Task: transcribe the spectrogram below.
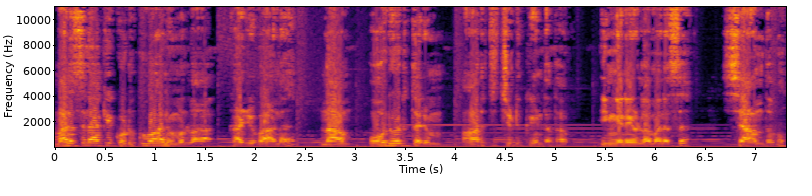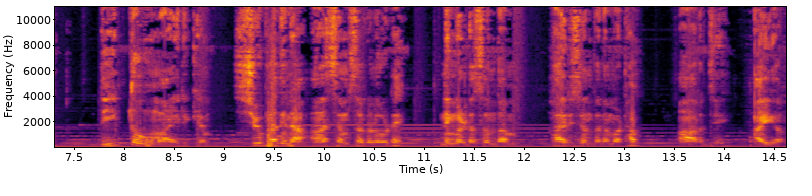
മനസ്സിലാക്കി കൊടുക്കുവാനുമുള്ള കഴിവാണ് നാം ഓരോരുത്തരും ആർജിച്ചെടുക്കേണ്ടത്. ഇങ്ങനെയുള്ള മനസ്സ് ശാന്തവും ദീപ്തവുമായിരിക്കും. ശുഭദിന ആശംസകളോടെ നിങ്ങളുടെ സ്വന്തം ഹരിചന്ദന മഠം ആർ ജെ അയ്യർ.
